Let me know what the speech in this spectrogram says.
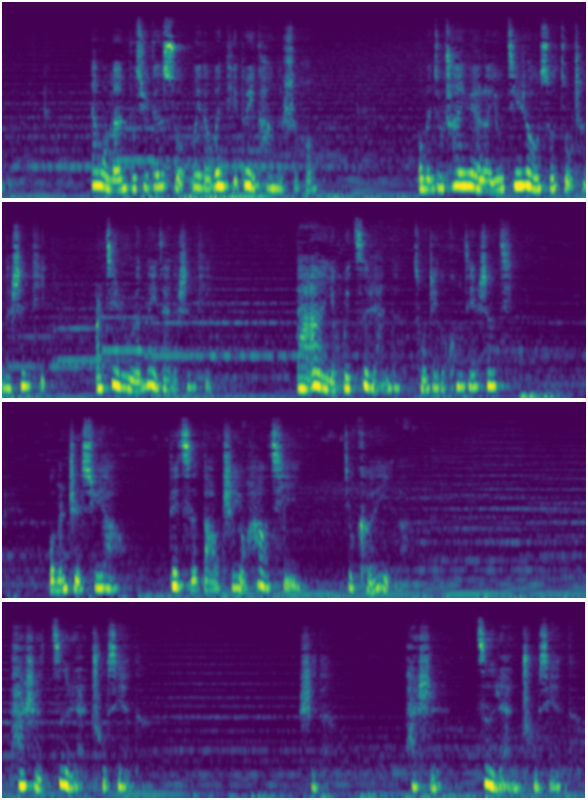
当我们不去跟所谓的问题对抗的时候，我们就穿越了由肌肉所组成的身体，而进入了内在的身体。答案也会自然的从这个空间升起。我们只需要对此保持有好奇就可以了。它是自然出现的，是的，它是自然出现的。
